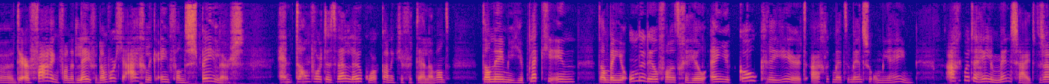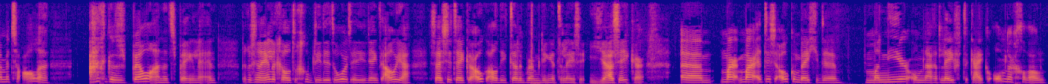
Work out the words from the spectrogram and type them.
uh, de ervaring van het leven? Dan word je eigenlijk een van de spelers. En dan wordt het wel leuk hoor, kan ik je vertellen. Want dan neem je je plekje in, dan ben je onderdeel van het geheel en je co-creëert eigenlijk met de mensen om je heen. Eigenlijk met de hele mensheid. We zijn met z'n allen eigenlijk een spel aan het spelen. En er is een hele grote groep die dit hoort en die denkt: oh ja, zij zit zeker ook al die Telegram dingen te lezen. Jazeker. Um, maar, maar het is ook een beetje de manier om naar het leven te kijken, om er gewoon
